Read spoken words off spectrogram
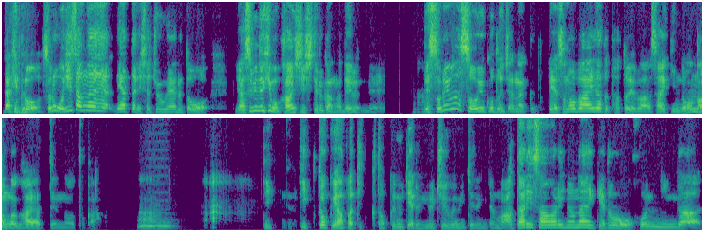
だけど、それをおじさんがやったり、社長がやると、休みの日も監視してる感が出るんで、で、それはそういうことじゃなくって、その場合だと、例えば、最近どんな音楽流行ってんの？とか、うん。TikTok、やっぱ TikTok 見てる、YouTube 見てる？みたいな、もう当たり障りのないけど、本人が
